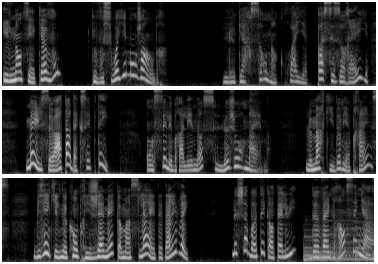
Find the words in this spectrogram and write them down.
Il n'en tient qu'à vous que vous soyez mon gendre. Le garçon n'en croyait pas ses oreilles, mais il se hâta d'accepter on célébra les noces le jour même. Le marquis devient prince, bien qu'il ne comprit jamais comment cela était arrivé. Le chaboté, quant à lui, devint grand seigneur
